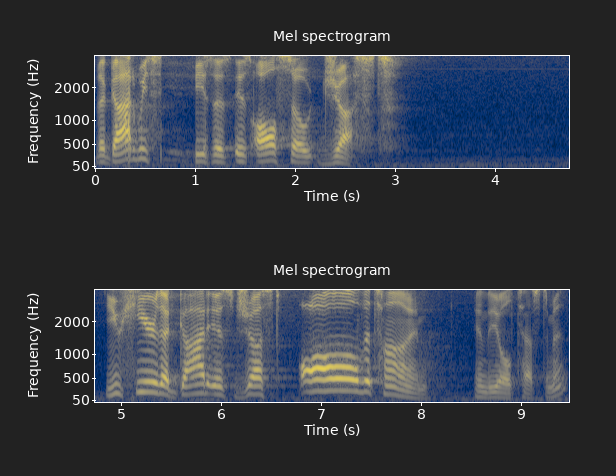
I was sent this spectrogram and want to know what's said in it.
the God we see in Jesus is also just. You hear that God is just all the time in the Old Testament.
